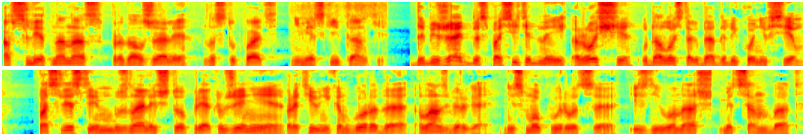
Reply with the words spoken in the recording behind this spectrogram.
А вслед на нас продолжали наступать немецкие танки. Добежать до спасительной рощи удалось тогда далеко не всем. Впоследствии мы узнали, что при окружении противником города Ландсберга не смог вырваться из него наш медсанбат.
